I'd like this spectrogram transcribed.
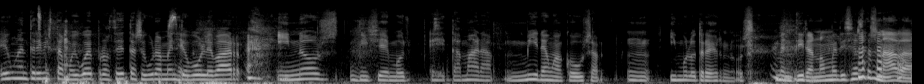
é unha entrevista moi guai pro Z, seguramente sí. o vou levar e nos dixemos, eh, Tamara, mira unha cousa, mm, ímolo traernos. Mentira, non me dixestes nada.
